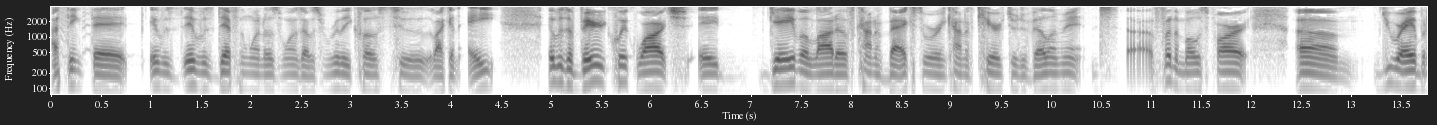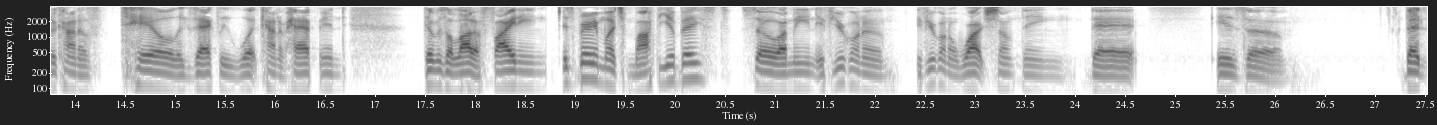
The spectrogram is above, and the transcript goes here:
I think that it was it was definitely one of those ones that was really close to like an eight. It was a very quick watch. It gave a lot of kind of backstory and kind of character development uh, for the most part. Um, you were able to kind of tell exactly what kind of happened. There was a lot of fighting. It's very much mafia based. So I mean, if you're gonna if you're gonna watch something that is uh, that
